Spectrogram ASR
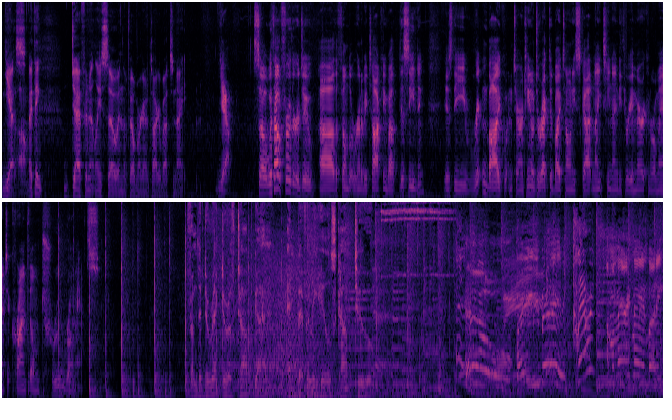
yes, um, I think definitely so in the film we're going to talk about tonight. Yeah. So, without further ado, uh, the film that we're going to be talking about this evening is the written by Quentin Tarantino, directed by Tony Scott, 1993 American romantic crime film True Romance. From the director of Top Gun and Beverly Hills Cop 2, Hello, I'm a married man, buddy.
